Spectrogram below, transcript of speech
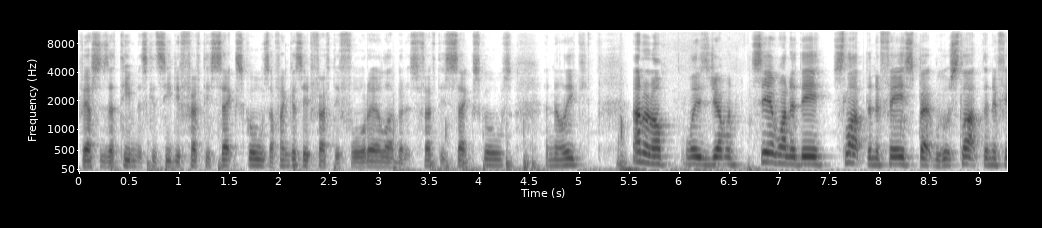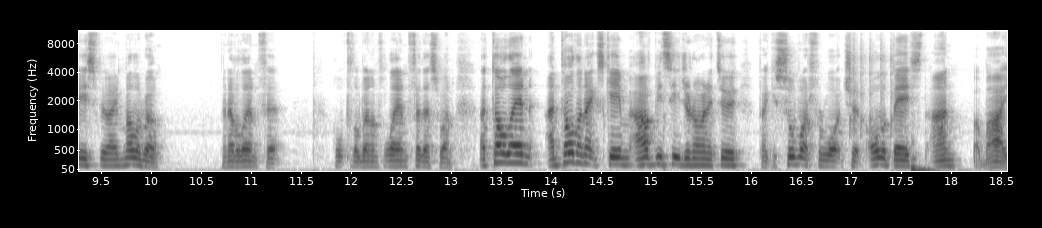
versus a team that's conceded 56 goals? I think I said 54 earlier, but it's 56 goals in the league. I don't know, ladies and gentlemen. Say one a day, slapped in the face, but we got slapped in the face by Motherwell. We never learned it. Hopefully we'll learn for this one. Until then, until the next game, I've been CJ92. Thank you so much for watching. All the best and bye-bye.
